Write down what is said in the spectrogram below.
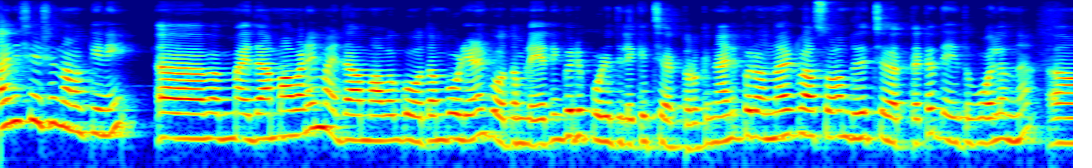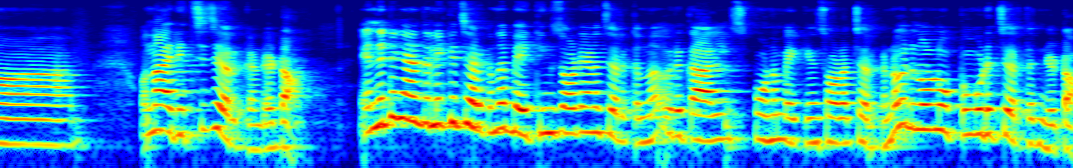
അതിനുശേഷം നമുക്കിനി മൈദാമാവാണെങ്കിൽ മൈദാമാവ് ഗോതമ്പ് പൊടിയാണ് ഗോതമ്പ് ഏതെങ്കിലും ഒരു പൊടി ഇതിലേക്ക് ചേർത്ത് കൊടുക്കും. ഞാനിപ്പോൾ ഒരു ഒന്നര ഗ്ലാസ്സോളം ഇതിൽ ചേർത്തിട്ട് ദേ ഇതുപോലെ ഒന്ന് ഒന്ന് അരിച്ച് ചേർക്കുന്നുണ്ട് കേട്ടോ. എന്നിട്ട് ഞാൻ ഇതിലേക്ക് ചേർക്കുന്നത് ബേക്കിംഗ് സോഡയാണ് ചേർക്കുന്നത്. ഒരു കാൽ സ്പൂണും ബേക്കിംഗ് സോഡ ചേർക്കുന്നുണ്ട് ഒരു നുള്ളു ഉപ്പും കൂടി ചേർത്തിട്ടുണ്ട് കേട്ടോ.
